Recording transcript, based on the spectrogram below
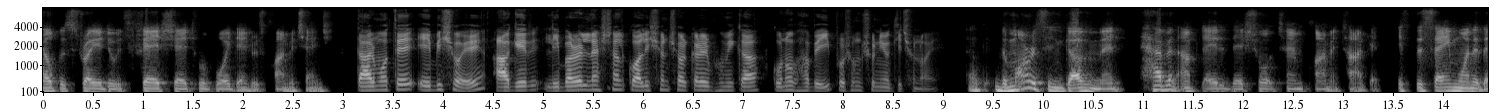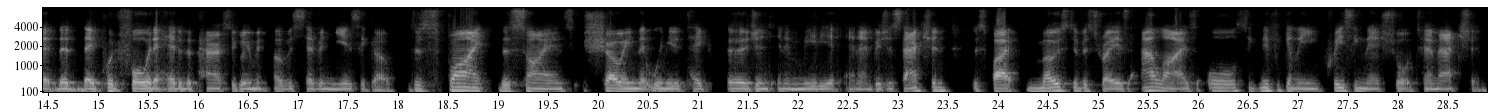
help Australia do its fair share to avoid dangerous climate change. তার মতে এ বিষয়ে আগের লিবারেল ন্যাশনাল কোয়ালিশন সরকারের ভূমিকা কোনোভাবেই প্রশংসনীয় কিছু নয় Okay. the Morrison government haven't updated their short term climate target. It's the same one that, that they put forward ahead of the Paris Agreement over seven years ago, despite the science showing that we need to take urgent and immediate and ambitious action, despite most of Australia's allies all significantly increasing their short term action.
